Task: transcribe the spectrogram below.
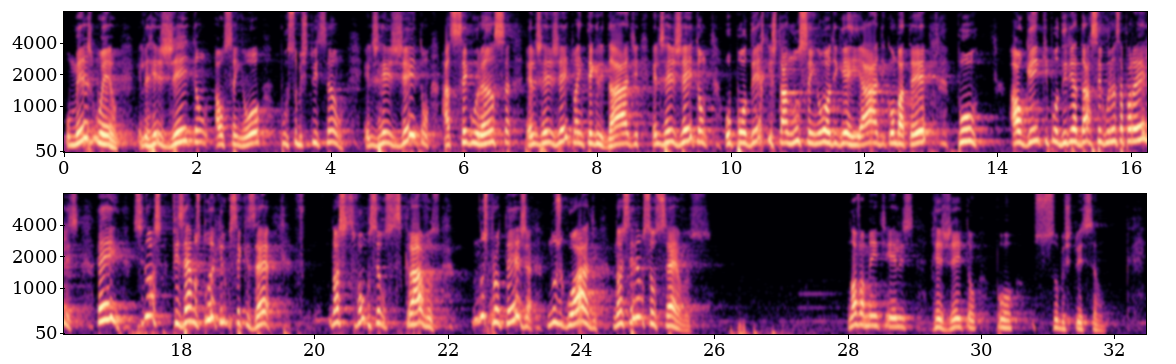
o mesmo erro. Eles rejeitam ao Senhor por substituição eles rejeitam a segurança, eles rejeitam a integridade, eles rejeitam o poder que está no Senhor de guerrear, de combater, por alguém que poderia dar segurança para eles. Ei, se nós fizermos tudo aquilo que você quiser, nós fomos seus escravos, nos proteja, nos guarde, nós seremos seus servos. Novamente eles rejeitam por substituição.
